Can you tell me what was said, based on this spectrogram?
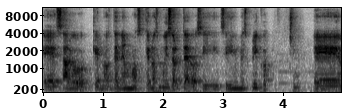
es algo que no tenemos, que no es muy certero, ¿sí, sí me explico? Sí. Eh,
